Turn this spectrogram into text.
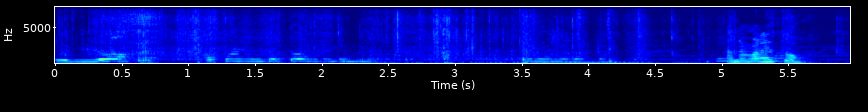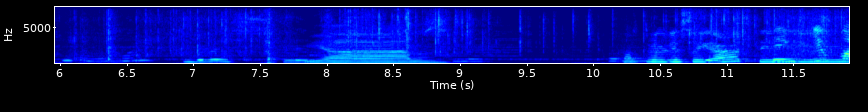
Wala. Ako nang ito. Ano nila to? Ano man ito? Bracelet. Yan. What will you say, ate? Thank you po.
